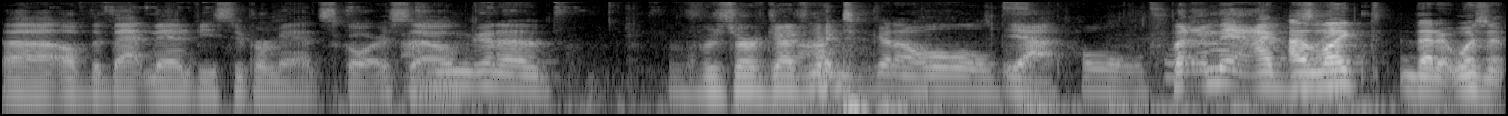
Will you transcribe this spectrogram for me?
uh, of the Batman v Superman score. So I'm gonna reserve judgment. I'm gonna hold. Yeah. hold. But I mean, I, I liked that it wasn't.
